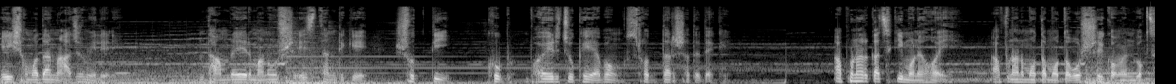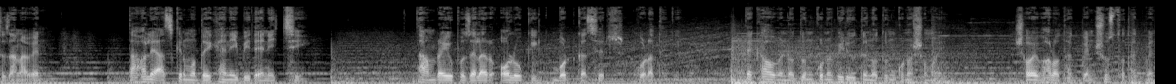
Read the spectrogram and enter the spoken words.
এই সমাধান আজও মেলেনি। ধামরাইয়ের মানুষ এই স্থানটিকে সত্যি খুব ভয়ের চোখে এবং শ্রদ্ধার সাথে দেখে। আপনার কাছে কি মনে হয়? আপনার মতামত অবশ্যই কমেন্ট বক্সে জানাবেন। তাহলে আজকের মতো এখানেই বিদায় নিচ্ছি। ধামরাই উপজেলার অলৌকিক বটগাছের গোড়া থেকে। দেখা হবে নতুন কোনো ভিডিওতে নতুন কোনো সময়। সবাই ভালো থাকবেন, সুস্থ থাকবেন।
